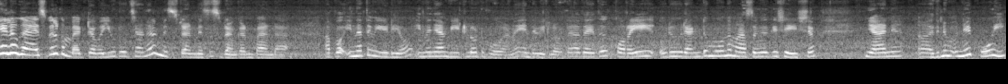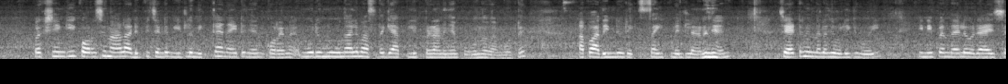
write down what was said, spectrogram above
Hello guys welcome back to our YouTube channel mister and missus drunken panda അപ്പോൾ ഇന്നത്തെ വീഡിയോ ഇന്ന് ഞാൻ വീട്ടിലോട്ട് പോവുകയാണ് എന്റെ വീട്ടിലോട്ട്. അതായത് കുറേ ഒരു രണ്ട് മൂന്ന് മാസങ്ങൾക്ക് ശേഷം ഞാൻ ഇതിന് മുന്നേ പോയി. പക്ഷേ എങ്കിൽ കുറച്ച് നാൾ അടുപ്പിച്ച് എന്റെ വീട്ടിൽ നിൽക്കാനായിട്ട് ഞാൻ കുറേ ഒരു മൂന്നാൽ മാസത്തെ ഗ്യാപ്പിൽ ഇപ്പോഴാണ് ഞാൻ പോകുന്നത് അങ്ങോട്ട്. അപ്പോൾ അതിന്റെ ഒരു എക്സൈറ്റ്മെന്റിലാണ് ഞാൻ. ചേട്ടൻ ഇന്നലെ ജോലിക്ക് പോയി. ഇനിയിപ്പോൾ എന്തായാലും ഒരാഴ്ച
